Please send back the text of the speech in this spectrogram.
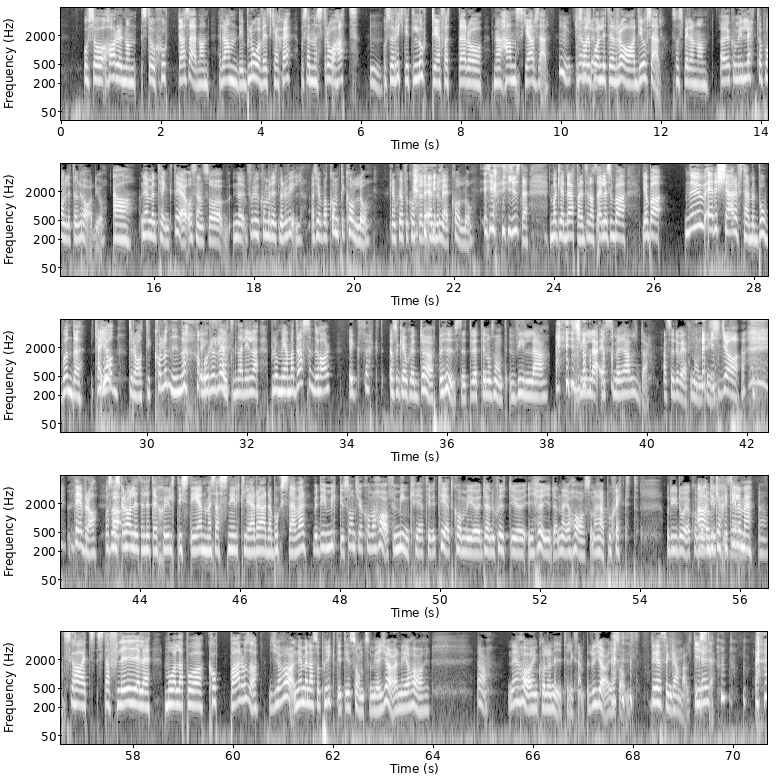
Och så har du någon stor skjorta så här, någon randig blåvit kanske och sen en stråhatt. Mm. Och så riktigt lortiga fötter och några handskar så här. Mm, Och så har du på en liten radio så här som spelar någon, Ja, jag kommer ju lätt ha på en liten radio. ja. Nej men tänk det och sen så när, får du komma dit när du vill. Att jag bara kom till kollo. Kanske jag förkortar det ännu mer, kollo. Just det, man kan döpa den till något eller så bara, jag bara, nu är det kärvt här med boende. kan jag dra till kolonin och, och rulla ut den där lilla blommiga madrassen du har? Exakt. Alltså kanske jag döper huset, du vet till något sånt, Villa, Villa Esmeralda. Alltså du vet någonting. ja, det är bra. Och så ska du ha en liten, liten skylt i sten med så här snirkliga röda bokstäver. Men det är mycket sånt jag kommer ha, för min kreativitet kommer ju, den skjuter ju i höjden när jag har såna här projekt. Och det är ju då jag kommer Ja, vara du kanske till och med Ja. ska ha ett staffli eller måla på koppar och så. Ja, nej men alltså på riktigt, det är sånt som jag gör när jag har, ja, när jag har en koloni till exempel, då gör jag sånt. Det är sen gammalt, okej? Just det.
